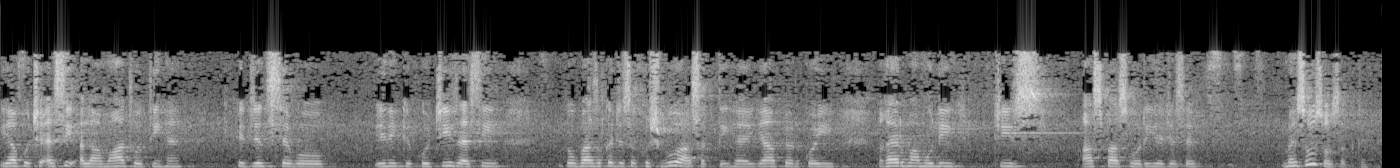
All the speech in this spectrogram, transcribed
یا کچھ ایسی علامات ہوتی ہیں کہ جن سے وہ یعنی کہ کوئی چیز ایسی بازو کا جیسے خوشبو آ سکتی ہے یا پھر کوئی غیر معمولی چیز آس پاس ہو رہی ہے جیسے محسوس ہو سکتے ہیں۔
